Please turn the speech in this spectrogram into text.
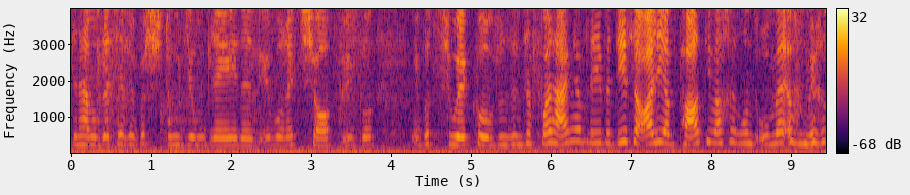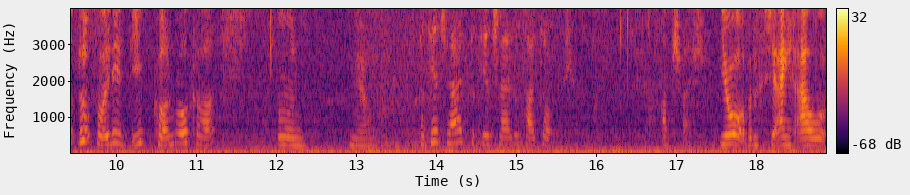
dann haben wir plötzlich über das Studium geredet, über einen Job, über, über die Zukunft und sind so voll hängen geblieben. Die sind alle am Party machen rundum und wir so voll die Deep Convo gehabt. Und ja. es passiert schnell, es passiert schnell, dass halt so abschweifst. Ja, aber das ist ja eigentlich auch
